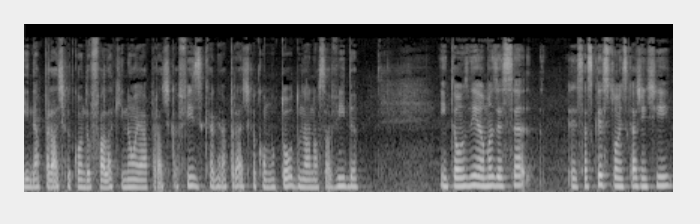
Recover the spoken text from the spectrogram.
E na prática, quando eu falo aqui, não é a prática física, né? A prática como um todo na nossa vida. Então, os niyamas, essa, essas questões que a gente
